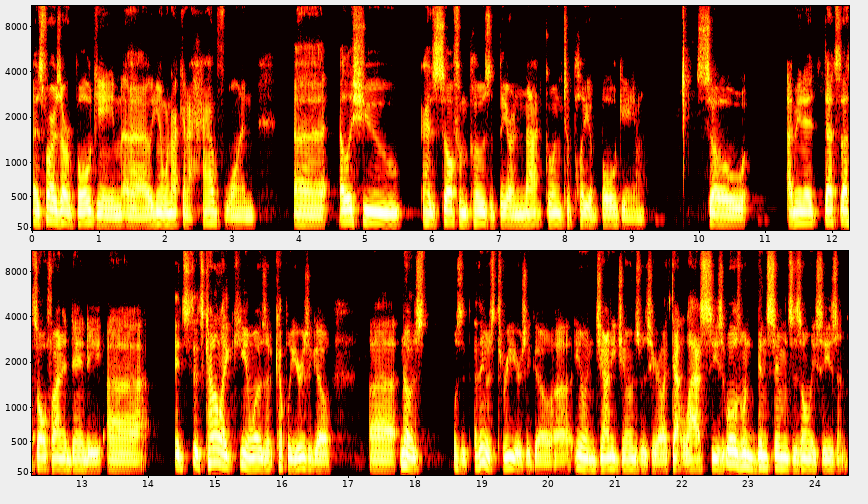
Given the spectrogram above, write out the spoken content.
as far as our bowl game, uh, you know, we're not going to have one. Uh, LSU has self-imposed that they are not going to play a bowl game. So, I mean, it, that's that's all fine and dandy. It's it's kind of like you know what was it a couple of years ago? Uh, no, it was, was it? I think it was three years ago. Uh, you know, when Johnny Jones was here, like that last season. Well, it was when Ben Simmons' only season.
